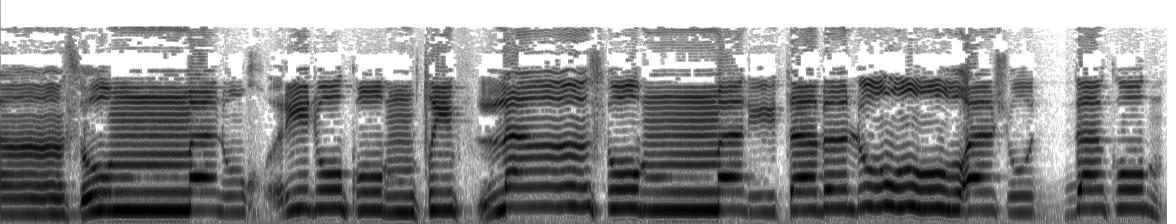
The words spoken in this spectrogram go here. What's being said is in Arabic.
ثم نخرجكم طفلا ثم لتبلوا اشدكم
